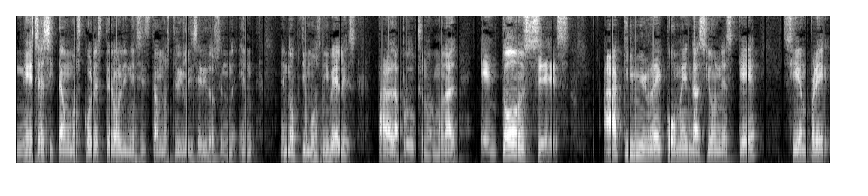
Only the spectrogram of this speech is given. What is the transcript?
Necesitamos colesterol y necesitamos triglicéridos en, en óptimos niveles para la producción hormonal. Entonces, aquí mi recomendación es que siempre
